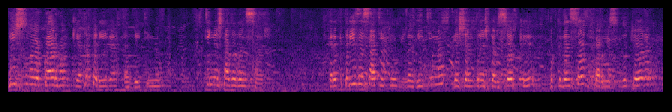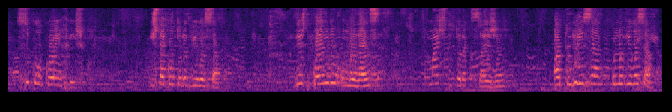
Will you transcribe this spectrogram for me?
Diz-se no acórdão que a rapariga, a vítima, tinha estado a dançar Caracteriza-se a atitude da vítima, deixando transparecer que, porque dançou de forma sedutora, se colocou em risco. Isto é cultura de violação. Desde quando uma dança, por mais sedutora que seja, autoriza uma violação?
